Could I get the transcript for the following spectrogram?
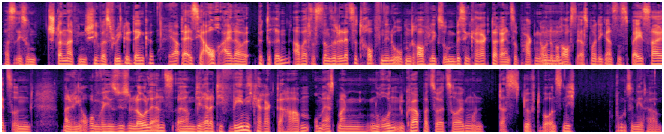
was weiß ich, so ein Standard wie ein Chivas Regal denke, Ja. da ist ja auch Eiler mit drin, aber das ist dann so der letzte Tropfen, den du oben drauf legst, um ein bisschen Charakter reinzupacken. Aber Mhm. du brauchst erstmal die ganzen Space Sides und meinetwegen auch irgendwelche süßen Lowlands, ähm, die relativ wenig Charakter haben, um erstmal einen, einen runden Körper zu erzeugen. Und das dürfte bei uns nicht funktioniert haben.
